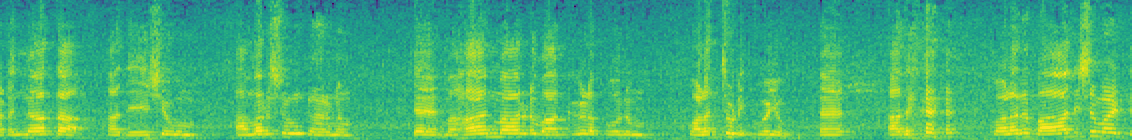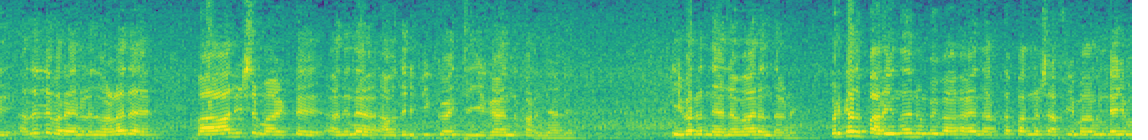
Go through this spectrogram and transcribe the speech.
അടങ്ങാത്ത ആ ദേഷ്യവും അമർഷവും കാരണം മഹാന്മാരുടെ വാക്കുകളെ പോലും വളച്ചൊടിക്കുകയും അത് അതിനെ വളരെ ബാലിഷമായിട്ട് അതല്ലേ പറയാനുള്ളത്? വളരെ ബാലിഷമായിട്ട് അതിനെ അവതരിപ്പിക്കുകയും ചെയ്യുക എന്ന് പറഞ്ഞാൽ ഇവരുടെ നിലവാരം എന്താണ്? ഇവർക്കത് പറയുന്നതിന് മുമ്പ് നേരത്തെ പറഞ്ഞ ഷഫീമാമിന്റെയും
